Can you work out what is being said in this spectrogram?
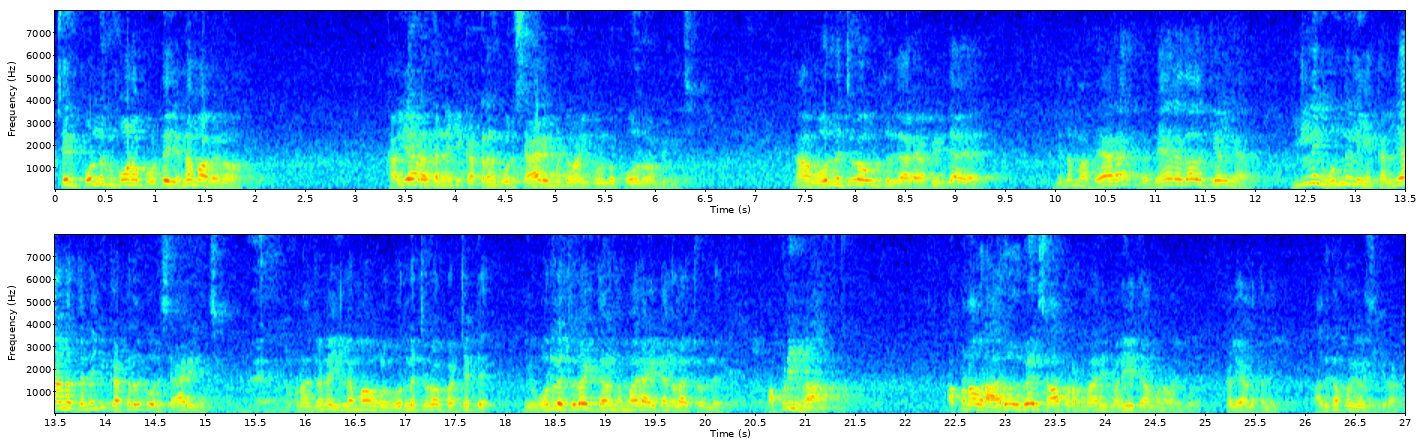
சரி பொண்ணுக்கு ஃபோனை போட்டு என்னம்மா வேணும்? கல்யாணத்தன்னைக்கு கட்டுறதுக்கு ஒரு சேரீ மட்டும் வாங்கி கொடுங்க போதும் அப்படின்னுச்சு. நான் ஒரு லட்ச ரூபா கொடுத்துருக்காரு அப்படின்ட்டு என்னம்மா வேற? இல்லை வேற ஏதாவது கேளுங்க. இல்லை ஒன்றும் இல்லைங்க. கல்யாணத்தன்னைக்கு கட்டுறதுக்கு ஒரு சாரின்னுச்சு. அப்போ நான் சொன்னேன் இல்லைம்மா உங்களுக்கு ஒரு லட்ச ரூபா பட்ஜெட்டு நீ ஒரு லட்ச ரூபாய்க்கு தகுந்த மாதிரி ஐட்டங்களாக சொல்லு. அப்படிங்களா? அப்போனா ஒரு அறுபது பேர் சாப்பிட்ற மாதிரி மளிகை ஜாமானை வாங்கி கொடுங்க கல்யாணத்தன்னைக்கு. அதுக்கப்புறம் யோசிக்கிறாங்க.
